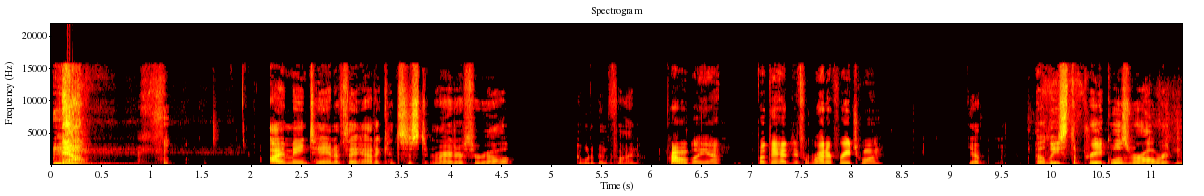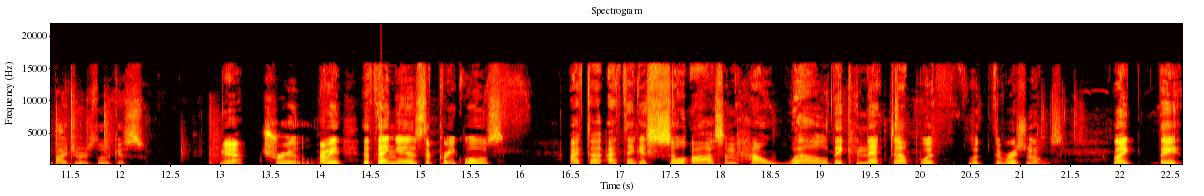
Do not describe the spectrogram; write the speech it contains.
No. I maintain if they had a consistent writer throughout, it would have been fine. Probably yeah, but they had a different writer for each one. Yep. At least the prequels were all written by George Lucas. Yeah. True. I mean, the thing is, the prequels. I thought I think it's so awesome how well they connect up with with the originals. Like they,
